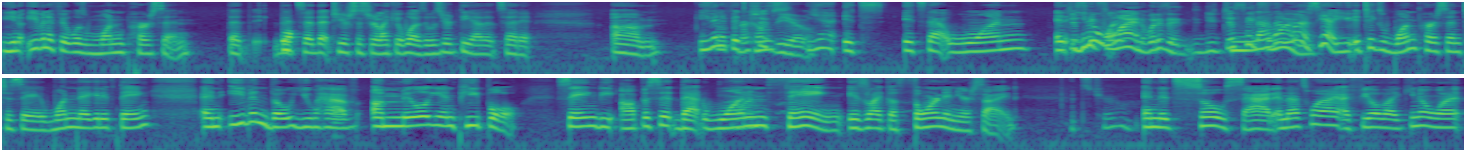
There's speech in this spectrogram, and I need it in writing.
you know, even if it was one person that that Yeah. said that to your sister, like it was, it was your tia that said it. Um, even So if it precious comes, you. yeah, it's it's that one. And Just you know takes what? one. What is it? You just takes Nada one. más. Yeah, you, it takes one person to say one negative thing, and even though you have a million people saying the opposite, that one, One. thing is like a thorn in your side. It's true. and it's so sad. And that's why i feel like you know what?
